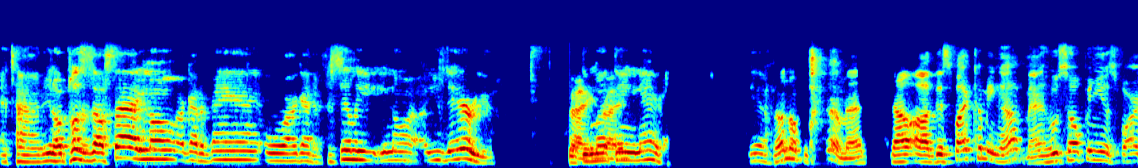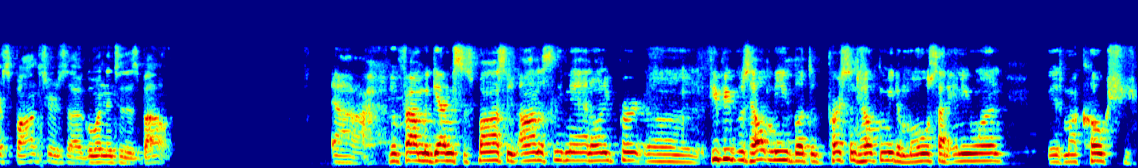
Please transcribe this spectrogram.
at times. You know, plus it's outside. You know, I got a van or I got a facility. You know, I use the area right, do my right. thing there. Yeah. No, no, for sure, man. Now, uh, this fight coming up, man, who's helping you as far as sponsors uh, going into this bout? Uh, found me, got me some sponsors. Honestly, man, only per uh, a few people's helped me, but the person helping me the most out of anyone is my coach,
